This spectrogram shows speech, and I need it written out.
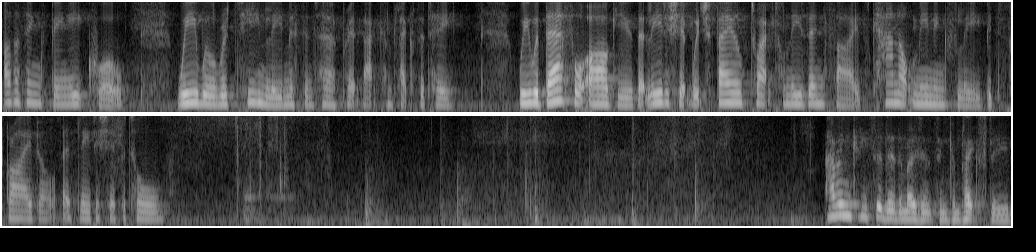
other things being equal, we will routinely misinterpret that complexity. We would therefore argue that leadership which fails to act on these insights cannot meaningfully be described of as leadership at all. Having considered emergence and complexity,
